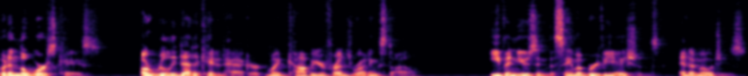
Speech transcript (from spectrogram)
But in the worst case, a really dedicated hacker might copy your friend's writing style, even using the same abbreviations and emojis.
